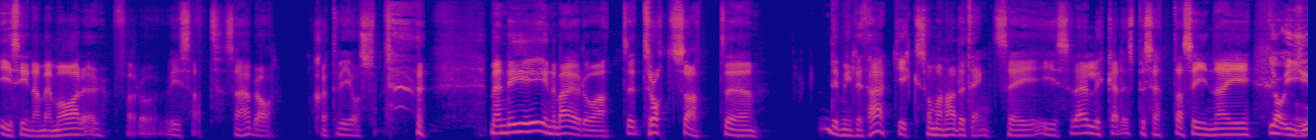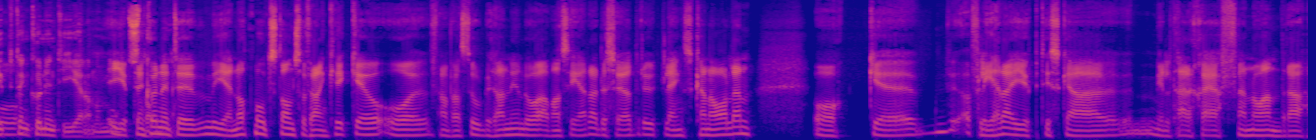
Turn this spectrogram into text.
i sina memoarer för att visa att så här bra skötte vi oss. men det innebär ju då att trots att eh, det militärt gick som man hade tänkt sig, Israel lyckades besätta Sinai. Ja, Egypten kunde inte ge dem någon Egypten motstånd. kunde inte ge något motstånd så Frankrike och, och framförallt Storbritannien då avancerade söderut längs kanalen. Och eh, flera egyptiska militärchefen och andra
